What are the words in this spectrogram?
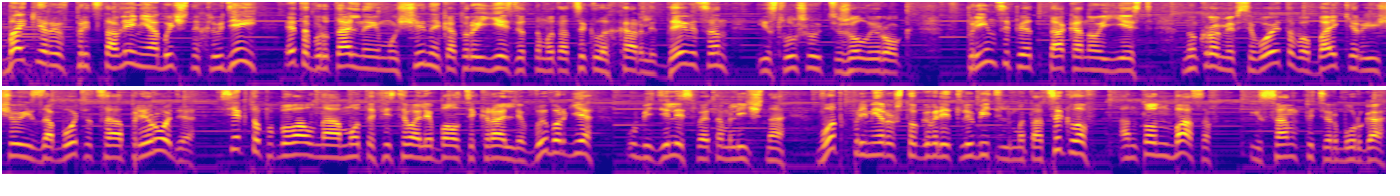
Байкеры в представлении обычных людей — это брутальные мужчины, которые ездят на мотоциклах Харли Дэвидсон и слушают тяжелый рок. В принципе, так оно и есть. Но кроме всего этого, байкеры еще и заботятся о природе. Все, кто побывал на мотофестивале Балтик Ралли в Выборге, убедились в этом лично. Вот, к примеру, что говорит любитель мотоциклов Антон Басов из Санкт-Петербурга.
